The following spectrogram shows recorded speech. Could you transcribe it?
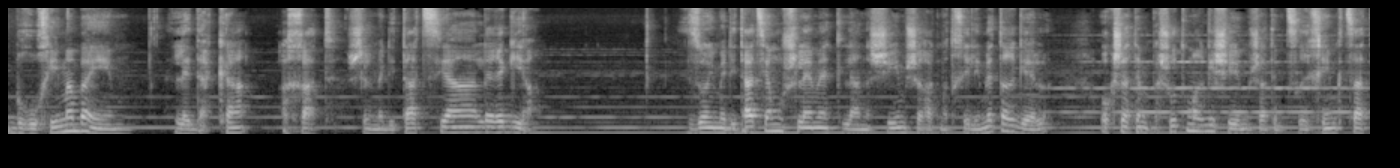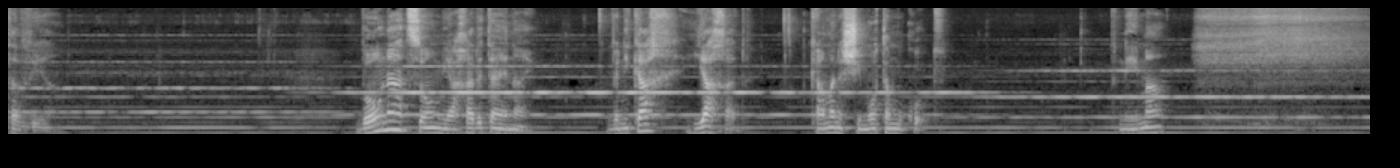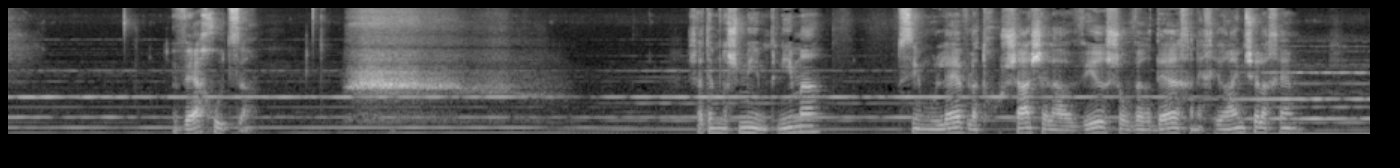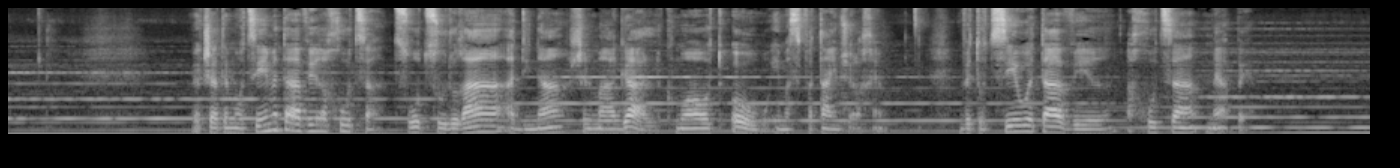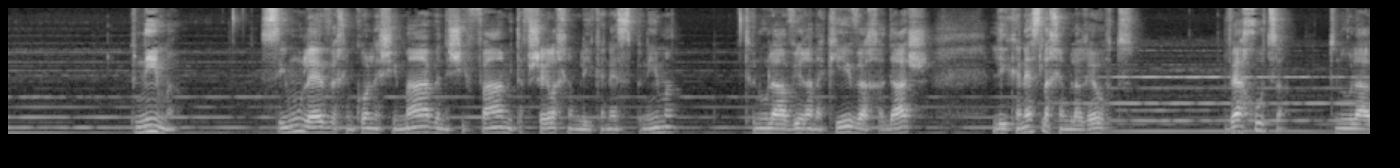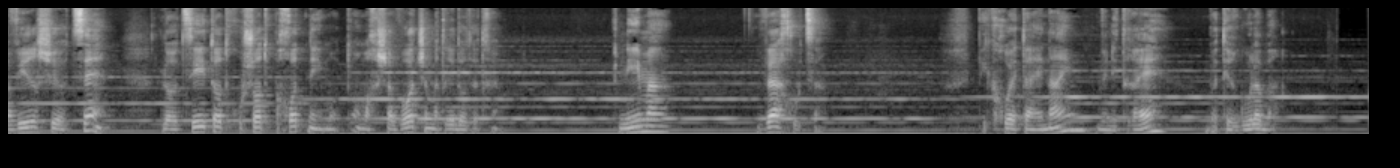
ברוכים הבאים לדקה אחת של מדיטציה לרגיעה. זוהי מדיטציה מושלמת לאנשים שרק מתחילים לתרגל, או כשאתם פשוט מרגישים שאתם צריכים קצת אוויר. בואו נעצום יחד את העיניים, וניקח יחד כמה נשימות עמוקות. פנימה והחוצה. כשאתם נושמים פנימה, שימו לב לתחושה של האוויר שעובר דרך הנחיריים שלכם. וכשאתם מוציאים את האוויר החוצה, צרו צודרה עדינה של מעגל, כמו האות O עם השפתיים שלכם, ותוציאו את האוויר החוצה מהפה. פנימה שימו לב איך עם כל נשימה ונשיפה מתאפשר לכם להיכנס פנימה. תנו לאוויר הנקי והחדש להיכנס לכם לריאות. והחוצה, תנו לאוויר שיוצא להוציא איתו תחושות פחות נעימות או מחשבות שמטרידות אתכם. פנימה והחוצה. פיקחו את העיניים ונתראה בתרגול הבא.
